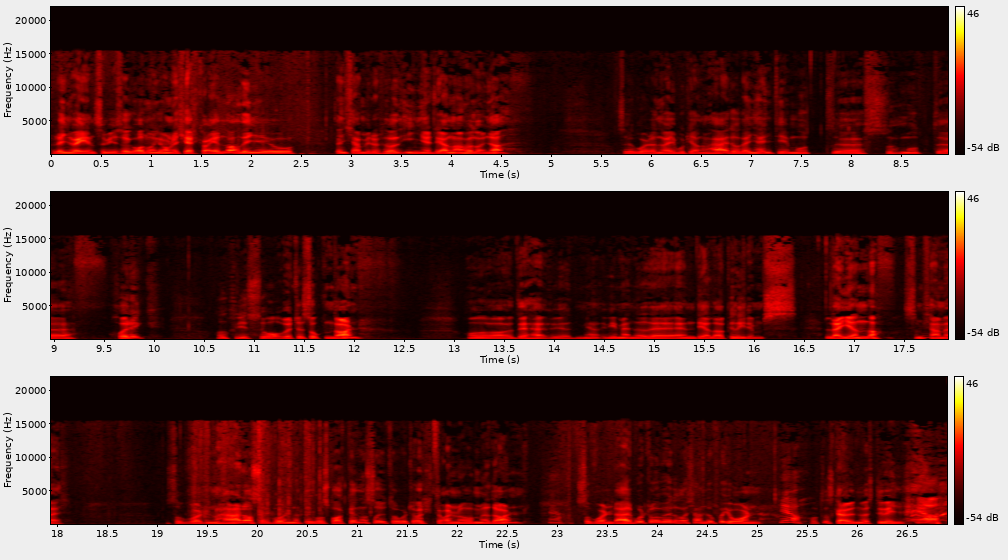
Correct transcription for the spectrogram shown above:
For den veien som vi skal gå, den gamle kirkeveien, da, den, er jo, den kommer fra den indre delen av Hølanda. Så går det en vei bort gjennom her, og den holder til mot, eh, mot uh, Horg. Og krysser over til Sokndalen. Og her, vi mener- det er en del av pilegrimsleien da, som kommer her. Så går den her, da, så går den etter Gåsbakken og så utover til Orkdalen og Medalen. Ja. Så går den der bortover, og da kommer du på jorden. ja. Og til skauen hvis du vil. ja.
